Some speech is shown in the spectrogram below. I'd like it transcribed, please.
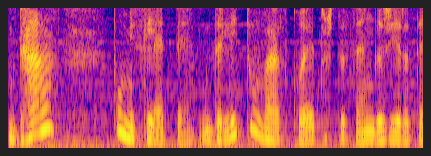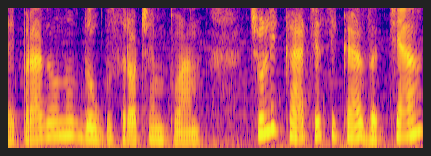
Да, Помислете, дали това, с което ще се ангажирате, е правилно в дългосрочен план. Чули Катя си каза тя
